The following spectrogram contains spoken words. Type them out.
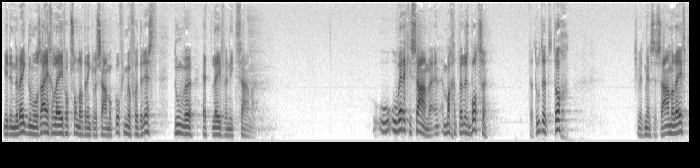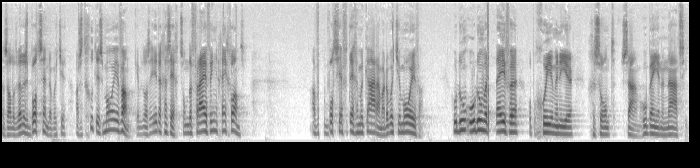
Midden in de week doen we ons eigen leven, op zondag drinken we samen koffie, maar voor de rest doen we het leven niet samen. Hoe, hoe werk je samen? En, mag het wel eens botsen? Dat doet het, toch? Als je met mensen samenleeft, dan zal het wel eens botsen. En daar word je, als het goed is, mooier van. Ik heb het al eens eerder gezegd, zonder wrijving geen glans. Af en toe bots je even tegen elkaar aan, maar daar word je mooier van. Hoe doen, hoe doen we het leven op een goede manier gezond samen? Hoe ben je een natie?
